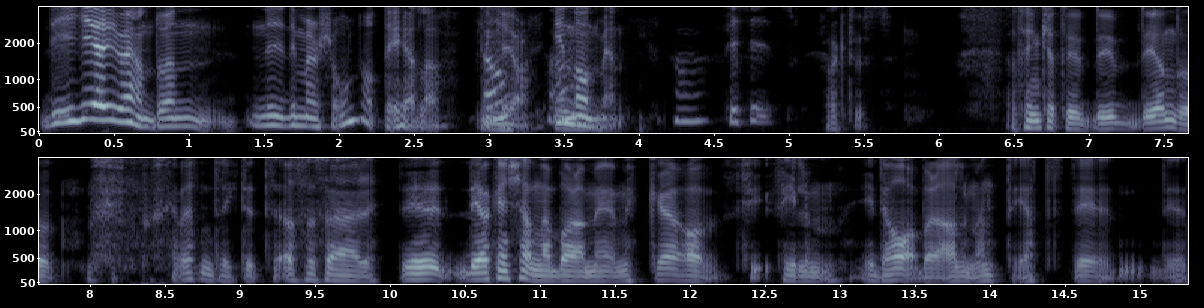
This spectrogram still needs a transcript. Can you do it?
det ger ju ändå en ny dimension åt det hela, tycker Ja, jag, ja. i någon mening. Ja, precis. Faktiskt. Jag tänker att det, det, det är ändå, jag vet inte riktigt, alltså så här, det, det jag kan känna bara med mycket av fi- film idag, bara allmänt, är att det, det,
